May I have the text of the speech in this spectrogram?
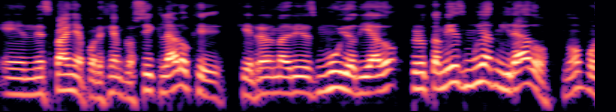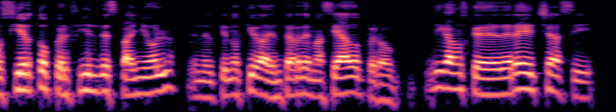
en España, por ejemplo, sí, claro que, que, el Real Madrid es muy odiado, pero también es muy admirado, ¿no? Por cierto perfil de español, en el que no quiero adentrar demasiado, pero digamos que de derechas y,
